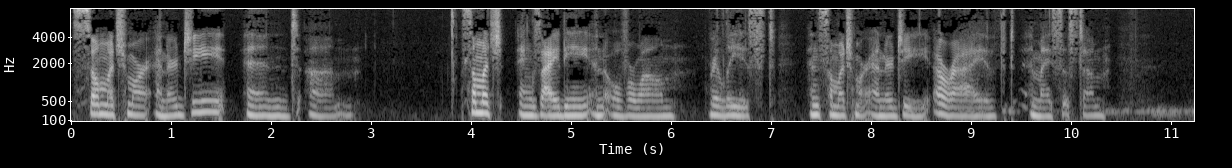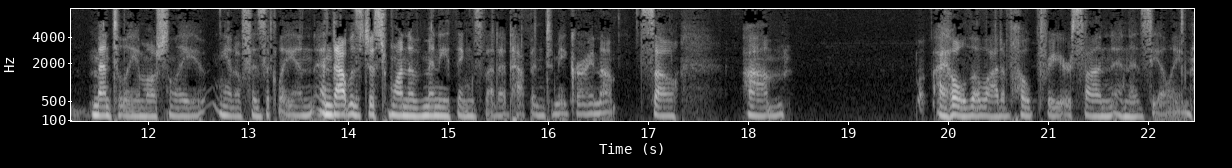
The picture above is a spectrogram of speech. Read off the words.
so much more energy and um, so much anxiety and overwhelm released, and so much more energy arrived in my system mentally, emotionally, you know, physically. And, and that was just one of many things that had happened to me growing up. So, um, I hold a lot of hope for your son and his healing.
